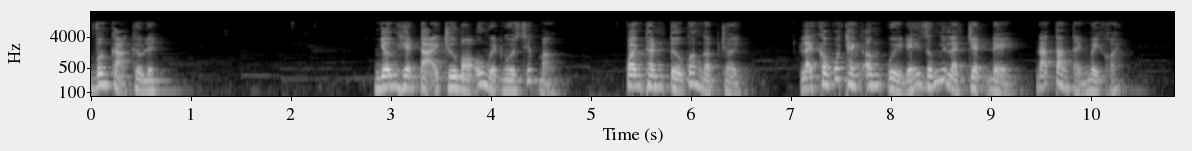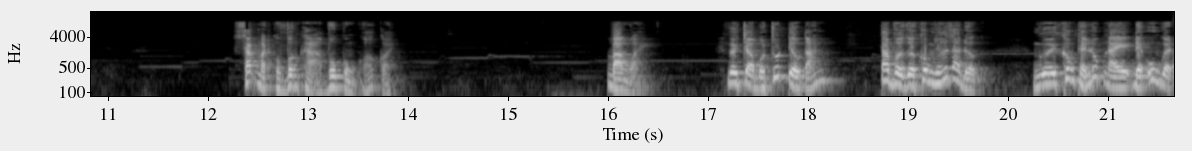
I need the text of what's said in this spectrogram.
Vương Khả kêu lên. Nhưng hiện tại trừ bỏ ông Nguyệt ngồi xếp bằng, Quanh thân tử quang ngập trời, Lại không có thanh âm quỷ đế giống như là triệt để Đã tan thành mây khói. Sắc mặt của Vương Khả vô cùng khó coi. Bà ngoại, Người chờ một chút tiêu tán, Ta vừa rồi không nhớ ra được. Người không thể lúc này để U Nguyệt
